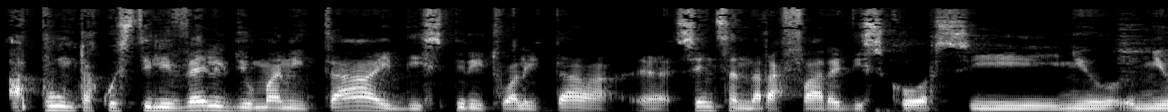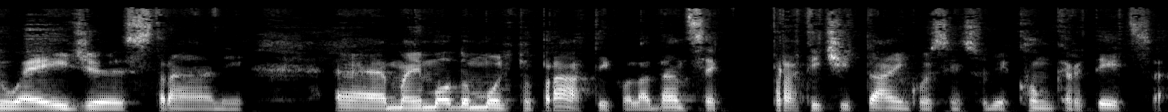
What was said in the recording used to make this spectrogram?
appunto a questi livelli di umanità e di spiritualità, eh, senza andare a fare discorsi new, new age strani, eh, ma in modo molto pratico. La danza è praticità in quel senso di concretezza.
